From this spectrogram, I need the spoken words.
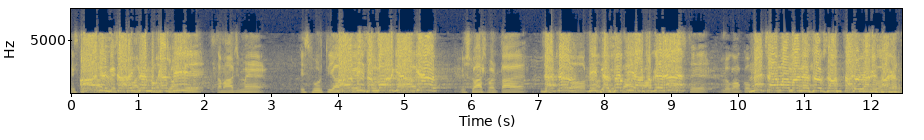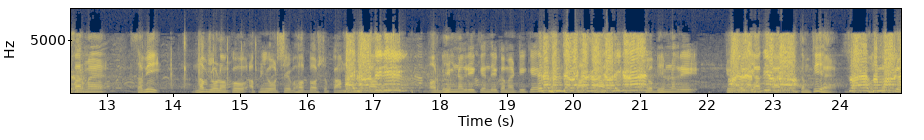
इस आज इस कार्यक्रम से समाज में स्फूर्ति के विश्वास बढ़ता है और दीप अशोक जी आ चुके हैं। से लोगों को मैं चाहूँगा मान्य साहब के पर मैं सभी नव जोड़ों को अपनी ओर से बहुत बहुत शुभकामनाएँ देता हूँ और भीमनगरी केंद्रीय कमेटी के जो भीमनगरी आज की समिति है उन सभी लोगों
